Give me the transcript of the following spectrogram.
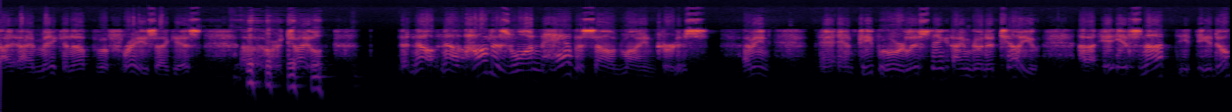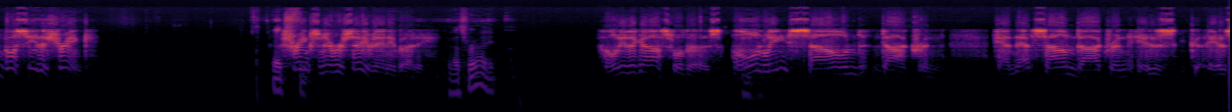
I, am making up a phrase, I guess, uh, or a title. now, now, how does one have a sound mind, Curtis? I mean, and, people who are listening, I'm going to tell you, uh, it, it's not. You don't go see the shrink. That's Shrinks the, never saved anybody. That's right. Only the gospel does. Only sound doctrine and that sound doctrine is is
